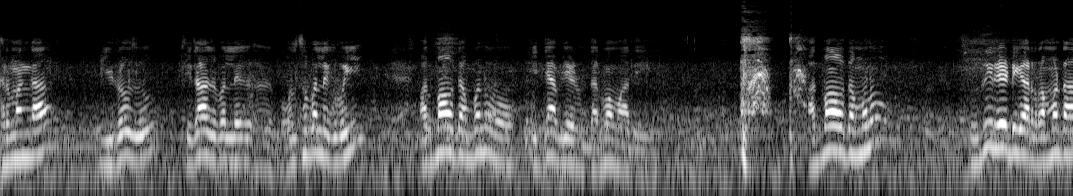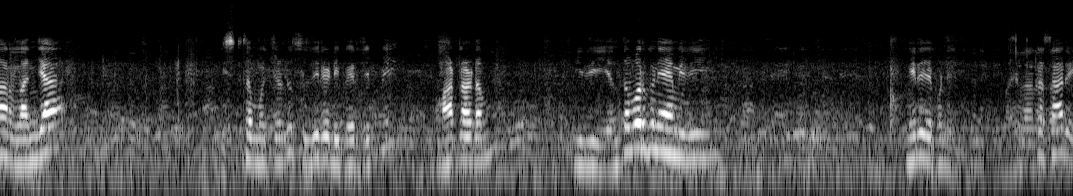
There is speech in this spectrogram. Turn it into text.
ధర్మంగా ఈరోజు సిరాజుపల్లి వలసపల్లికి పోయి పద్మావతి అమ్మను కిడ్నాప్ చేయడం ధర్మం అది పద్మావతి అమ్మను సుధీర్ రెడ్డి గారు రమ్మటారు లంజా. ఇష్టం వచ్చినట్టు సుధీర్ రెడ్డి పేరు చెప్పి మాట్లాడడం. ఇది ఎంతవరకు న్యాయం ఇది? మీరే చెప్పండి. ఒక్కసారి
